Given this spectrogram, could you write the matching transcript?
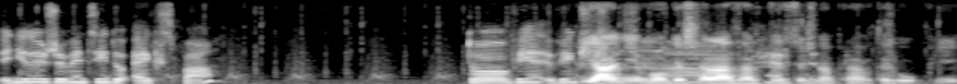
nie dość, że więcej do expa, to wie, większe Ja szanse nie mogę, na Szalazar, ty herty. jesteś naprawdę głupi.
